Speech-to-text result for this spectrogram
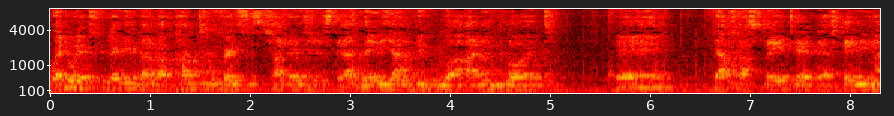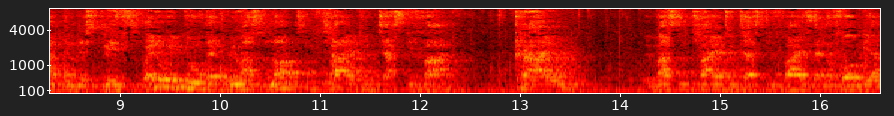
When we explain that our country faces challenges, there are many young people who are unemployed, they are frustrated, they are standing up in the streets. When we do that, we must not try to justify crime, we mustn't try to justify xenophobia,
